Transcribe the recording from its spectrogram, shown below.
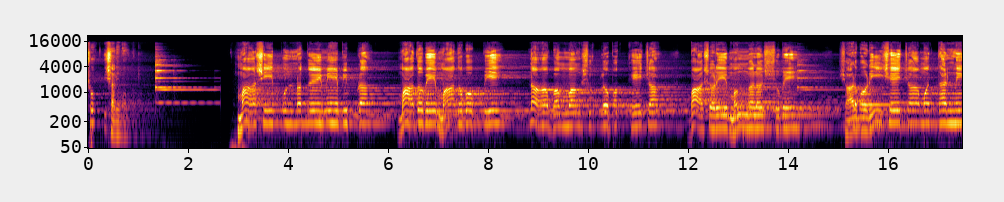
শক্তিশালী মন্ত্রটি। মাসি পুণ্যতে মে বিপ্রা, মাধবে মাধব প্রিয়ে নবম্মাং শুক্লপক্ষে চ বাসরে মঙ্গল শুভে। সর্বরিষে চ মধ্যাহ্নে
